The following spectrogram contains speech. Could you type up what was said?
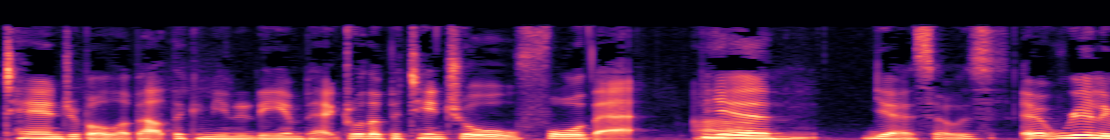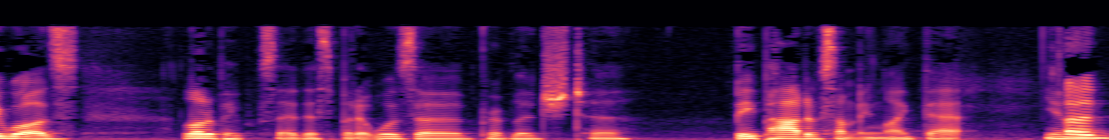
tangible about the community impact or the potential for that. Yeah. Um, yeah. So it was. It really was. A lot of people say this, but it was a privilege to be part of something like that. You know.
